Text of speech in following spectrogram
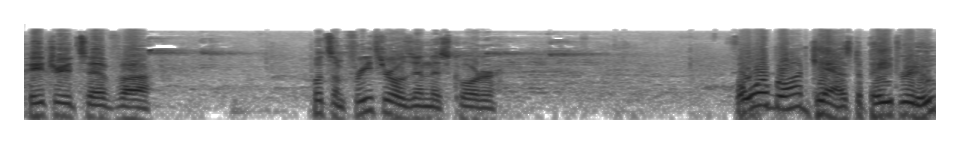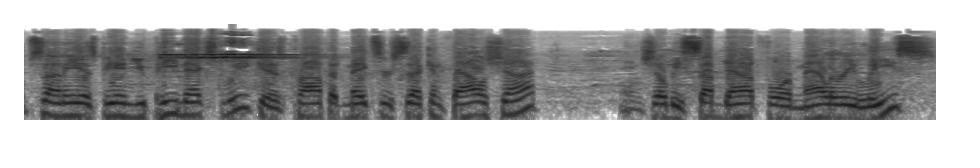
Patriots have uh, put some free throws in this quarter. For broadcast of Patriot Hoops on ESPN UP next week as Profit makes her second foul shot. And she'll be subbed out for Mallory Lease.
